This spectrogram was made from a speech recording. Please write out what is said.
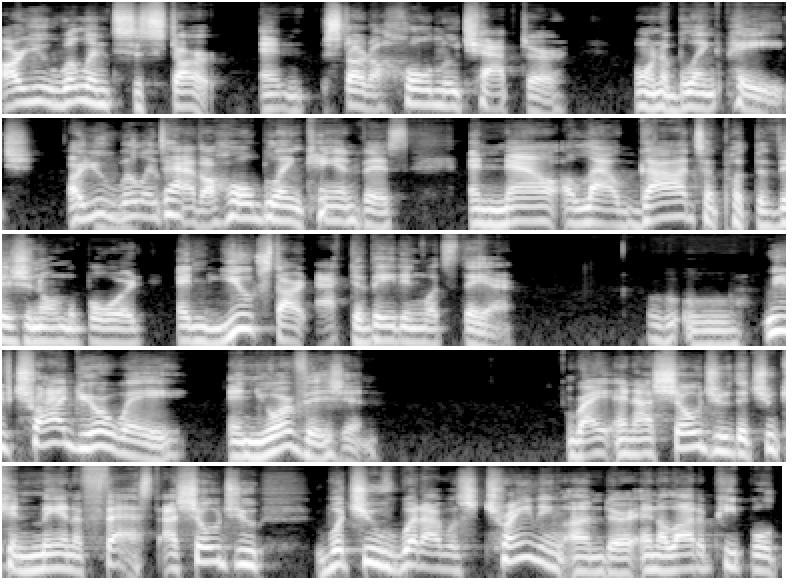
are you willing to start and start a whole new chapter on a blank page? Are you Mm. willing to have a whole blank canvas and now allow God to put the vision on the board and you start activating what's there? Ooh. We've tried your way and your vision, right? And I showed you that you can manifest. I showed you what you what I was training under, and a lot of people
